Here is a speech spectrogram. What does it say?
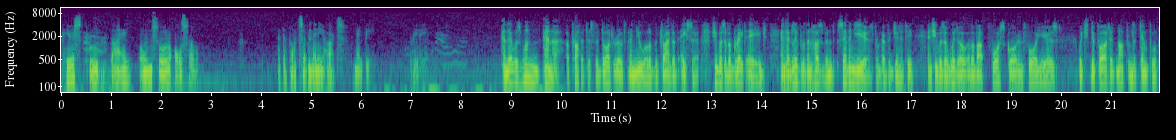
pierce through thy own soul also, that the thoughts of many hearts may be revealed. There was one Anna, a prophetess, the daughter of Phanuel of the tribe of Aser. She was of a great age, and had lived with an husband seven years from her virginity, and she was a widow of about fourscore and four years, which departed not from the temple,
